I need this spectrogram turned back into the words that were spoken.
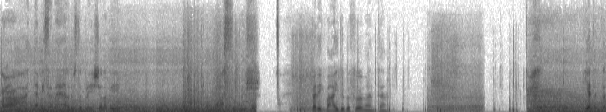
Ah, nem hiszem el, összeprésel a gép. Pedig már időbe fölmentem. Hihetetlen.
